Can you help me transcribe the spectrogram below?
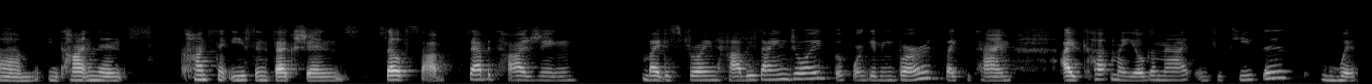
um, incontinence constant yeast infections, self sabotaging by destroying hobbies I enjoyed before giving birth, like the time I cut my yoga mat into pieces with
